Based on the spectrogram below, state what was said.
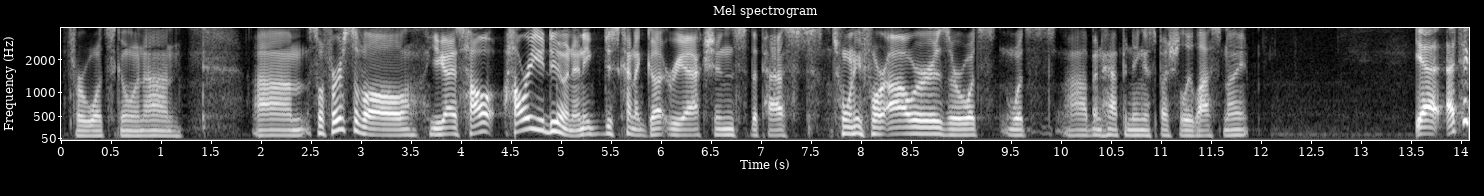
for what's going on. Um, so first of all, you guys, how how are you doing? Any just kind of gut reactions to the past 24 hours, or what's what's uh, been happening, especially last night? Yeah, that's a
